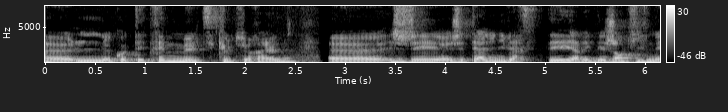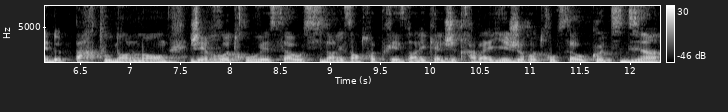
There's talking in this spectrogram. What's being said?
euh, le côté très multiculturel. Euh, j'étais à l'université avec des gens qui venaient de partout dans le monde. J'ai retrouvé ça aussi dans les entreprises dans lesquelles j'ai travaillé. Je retrouve ça au quotidien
